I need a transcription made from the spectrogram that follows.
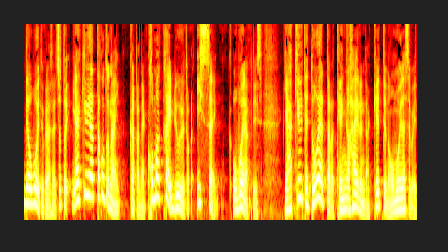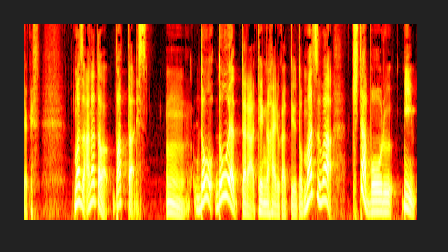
で覚えてください。ちょっと野球やったことない方ね、細かいルールとか一切覚えなくていいです。野球ってどうやったら点が入るんだっけっていうのを思い出せばいいだけです。まずあなたはバッターです。うん。どう、どうやったら点が入るかっていうと、まずは来たボールに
